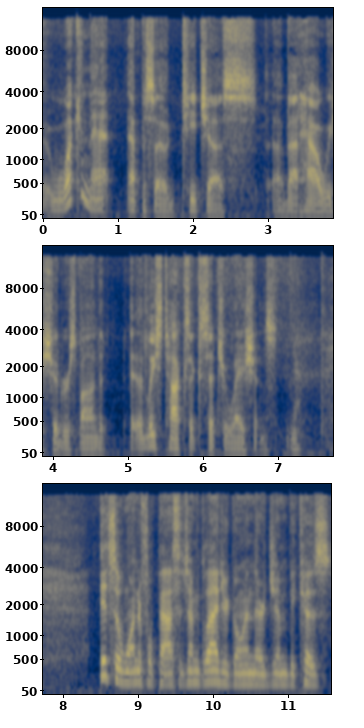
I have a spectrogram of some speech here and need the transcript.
What can that episode teach us about how we should respond to at least toxic situations? Yeah. It's a wonderful passage. I'm glad you're going there, Jim, because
